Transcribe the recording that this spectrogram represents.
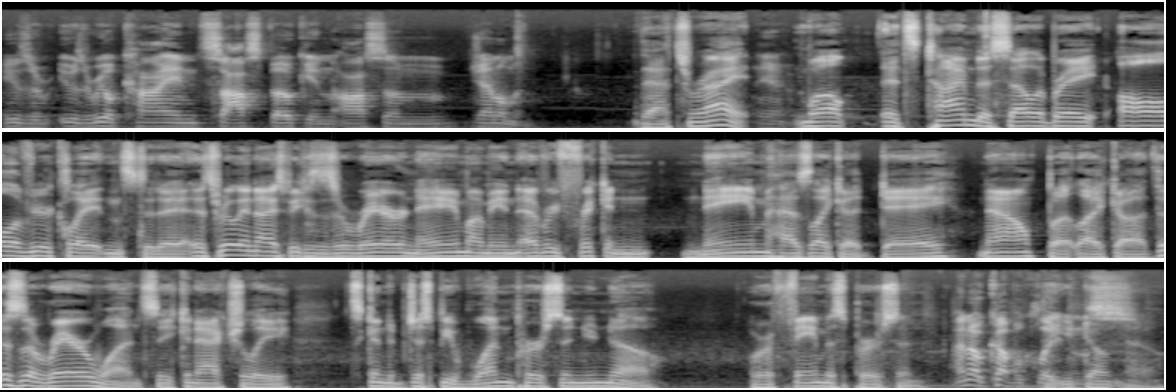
he was a he was a real kind, soft spoken, awesome gentleman. That's right. Yeah. Well, it's time to celebrate all of your Claytons today. It's really nice because it's a rare name. I mean, every freaking name has like a day now, but like uh, this is a rare one, so you can actually. It's going to just be one person you know, or a famous person I know a couple Claytons. you don't know.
